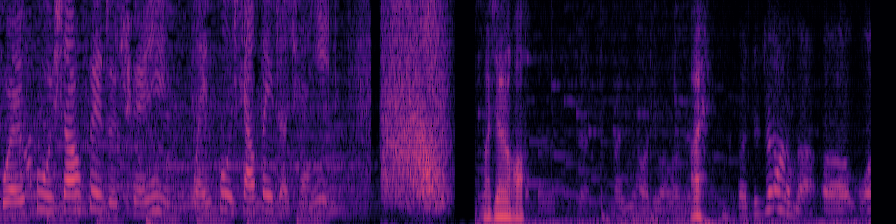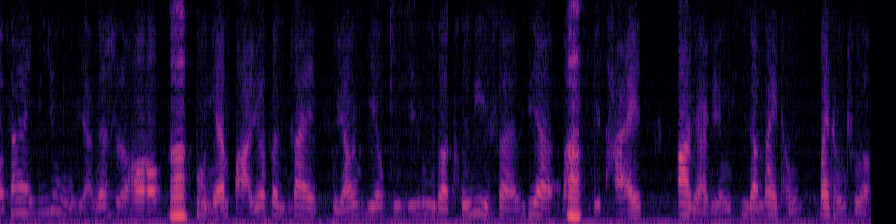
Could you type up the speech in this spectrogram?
维护消费者权益。维护消费者权益。马先生好，哎，你好，金王老师。哎，呃，是这样的，呃，我在一五年的时候，啊一五年八月份在濮阳街呼吸路的通力 4S 店啊买一台二点零 T 的迈腾迈腾车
